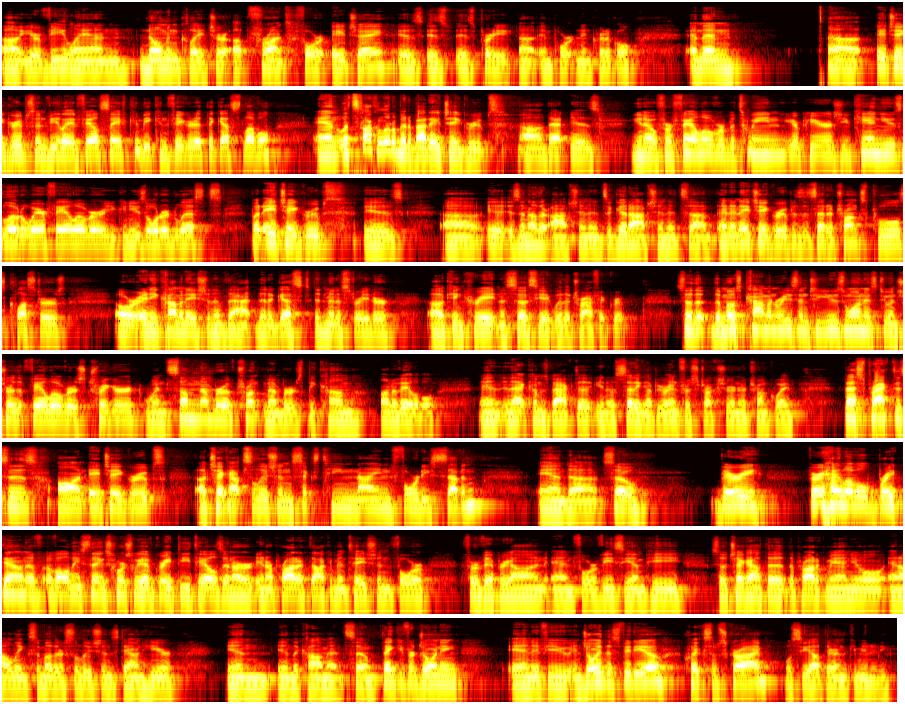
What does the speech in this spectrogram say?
uh, your VLAN nomenclature up front for HA is, is, is pretty uh, important and critical. And then uh, HA groups and VLAN failsafe can be configured at the guest level. And let's talk a little bit about HA groups. Uh, that is, you know, for failover between your peers, you can use load aware failover, you can use ordered lists, but HA groups is uh, is another option. and It's a good option. It's um, and an HA group is a set of trunks, pools, clusters, or any combination of that that a guest administrator uh, can create and associate with a traffic group. So the, the most common reason to use one is to ensure that failover is triggered when some number of trunk members become unavailable. And, and that comes back to you know, setting up your infrastructure in a trunk way. Best practices on HA groups, uh, check out solution 16947. And uh, so very very high level breakdown of, of all these things. Of course, we have great details in our in our product documentation for for Viprion and for VCMP. So check out the, the product manual, and I'll link some other solutions down here in, in the comments. So thank you for joining. And if you enjoyed this video, click subscribe. We'll see you out there in the community.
